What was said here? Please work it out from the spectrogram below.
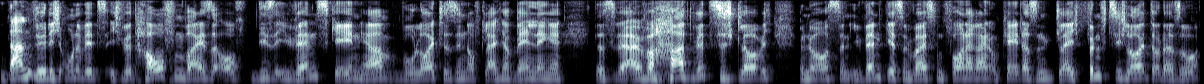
dann würde ich ohne Witz, ich würde haufenweise auf diese Events gehen, ja, wo Leute sind auf gleicher Wellenlänge. Das wäre einfach hart witzig, glaube ich, wenn du auf so ein Event gehst und weißt von vornherein, okay, da sind gleich 50 Leute oder so,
